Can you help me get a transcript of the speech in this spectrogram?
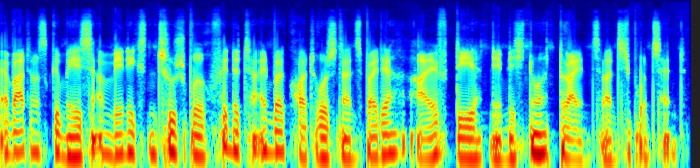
Erwartungsgemäß am wenigsten Zuspruch findet ein Boykott Russlands bei der AfD, nämlich nur 23 Prozent.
